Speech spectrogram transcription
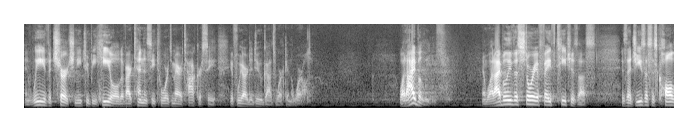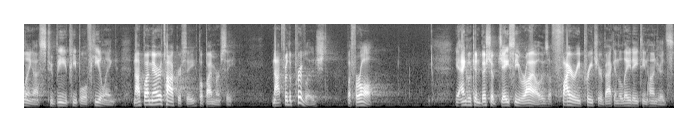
And we, the church, need to be healed of our tendency towards meritocracy if we are to do God's work in the world. What I believe, and what I believe this story of faith teaches us, is that Jesus is calling us to be people of healing, not by meritocracy, but by mercy. Not for the privileged, but for all. The Anglican bishop J.C. Ryle, who's a fiery preacher back in the late 1800s,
